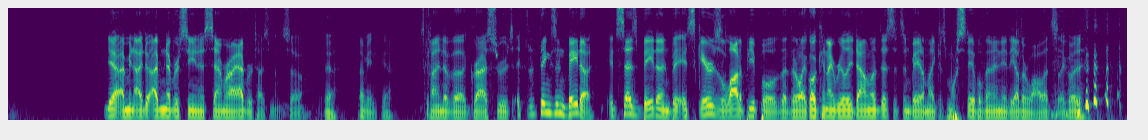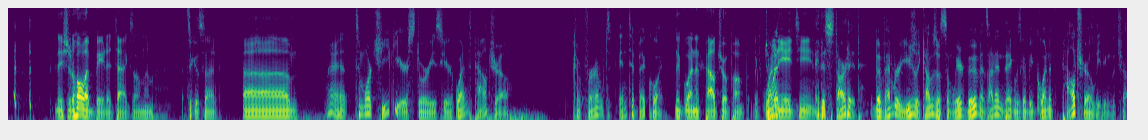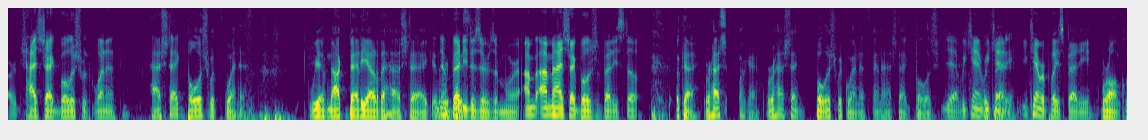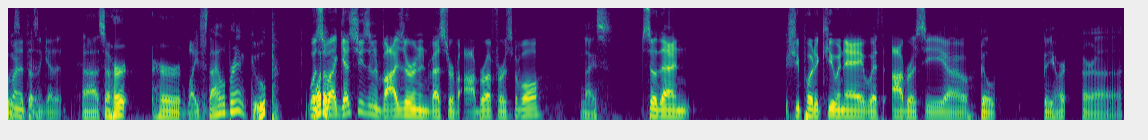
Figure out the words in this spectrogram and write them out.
Yeah, I mean, I have never seen a samurai advertisement, so Yeah, I mean, yeah, it's kind of a grassroots. It's the thing's in beta. It says beta, and it scares a lot of people that they're like, "Oh, can I really download this? It's in beta." I'm like, "It's more stable than any of the other wallets." Like, what? they should all have beta tags on them. that's a good sign. Um, all right, to more cheekier stories here. Gwyneth Paltrow confirmed into Bitcoin. The Gwyneth Paltrow pump, The Gwyneth- 2018. It has started. November usually comes with some weird movements. I didn't think it was going to be Gwyneth Paltrow leading the charge. Hashtag bullish with Gwyneth. Hashtag bullish with Gwyneth. we have knocked Betty out of the hashtag. And No, we Betty deserves it more. I'm I'm hashtag bullish with Betty still. Okay, we're hash. Okay, we're hashtag bullish with Gwyneth and hashtag bullish. Yeah, we can't we With can't Betty. you can't replace Betty. We're all inclusive. Gwyneth here. doesn't get it. Uh, so her her lifestyle brand Goop. Well, What so a- I guess she's an advisor and investor of Abra first of all. Nice. So then she put a Q&A with Abra CEO. Bill Bayhart or uh,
